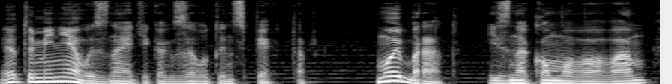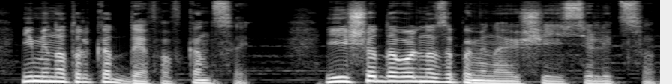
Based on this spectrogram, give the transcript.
«Это меня вы знаете, как зовут инспектор. Мой брат, и знакомого вам именно только Дефа в конце. И еще довольно запоминающееся лицо.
